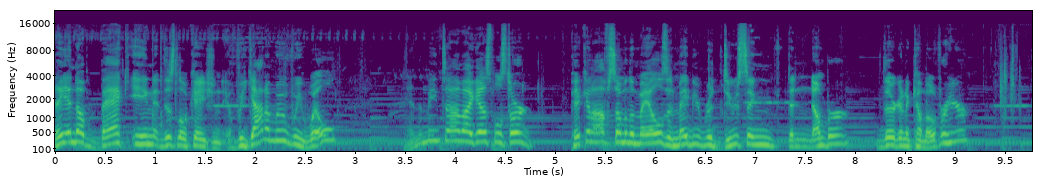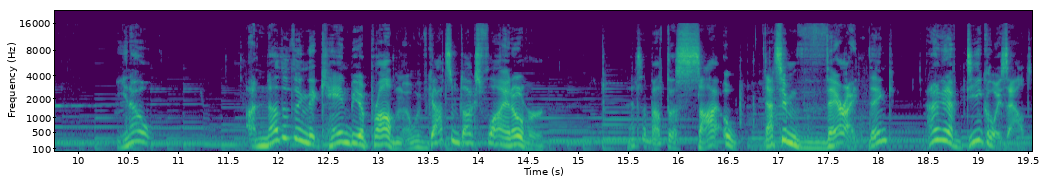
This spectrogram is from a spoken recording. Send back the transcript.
they end up back in this location. If we gotta move, we will. In the meantime, I guess we'll start picking off some of the males and maybe reducing the number they're gonna come over here. You know, another thing that can be a problem, and we've got some ducks flying over. That's about the size. Oh, that's him there, I think. I don't even have decoys out.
